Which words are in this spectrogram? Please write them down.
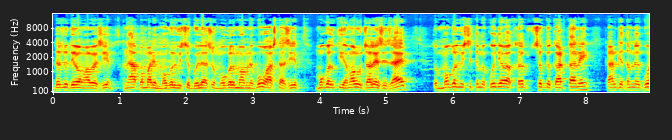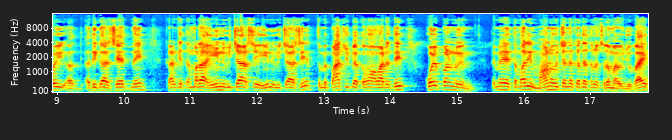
દરજ્જો દેવામાં આવે છે અને આપ અમારી મોગલ વિશે બોલ્યા છો મોગલમાં અમને બહુ આસ્થા છે મોગલથી અમારું ચાલે છે સાહેબ તો મોગલ વિશે તમે કોઈ દેવા ખરાબ શબ્દ કાઢતા નહીં, કારણ કે તમને કોઈ અધિકાર છે જ નહીં, કારણ કે તમારા હીન વિચાર છે, હીન વિચાર છે, તમે પાંચ રૂપિયા કમાવા માટેથી કોઈ પણ તમે તમારી માનો વિચાર ન કરતા તમને શરમ આવી જોઈએ ભાઈ,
